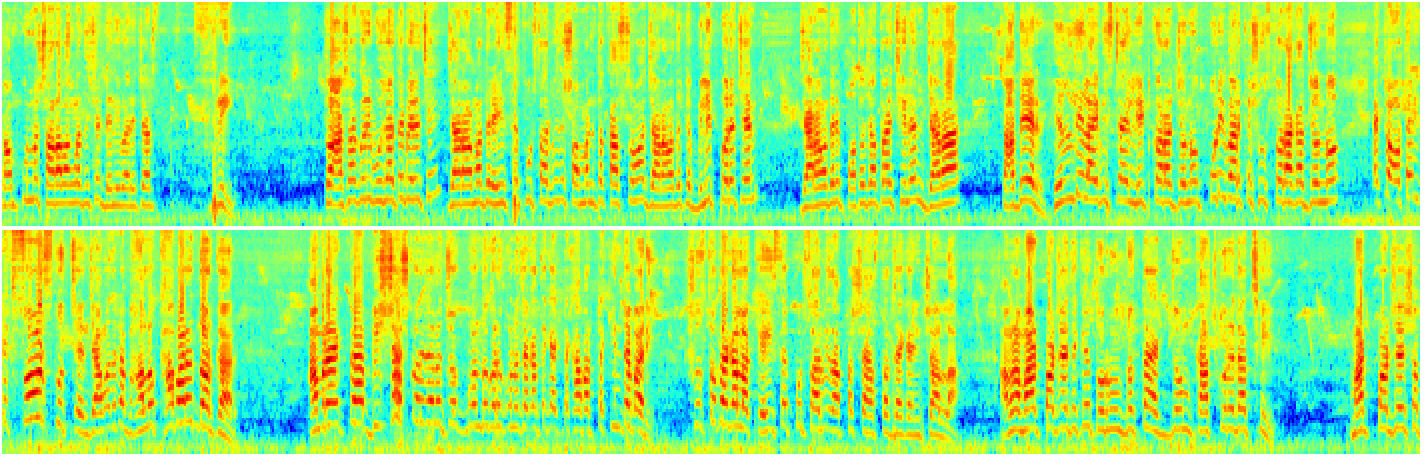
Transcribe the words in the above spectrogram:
সম্পূর্ণ সারা বাংলাদেশের ডেলিভারি চার্জ ফ্রি তো আশা করি বোঝাতে পেরেছি, যারা আমাদের এই ফুড সার্ভিসের সম্মানিত কাস্টমার যারা আমাদেরকে বিলিভ করেছেন, যারা আমাদের পথযাত্রায় ছিলেন, যারা তাদের হেলদি লাইফস্টাইল লিড করার জন্য, পরিবারকে সুস্থ রাখার জন্য একটা অথেন্টিক সোর্স খুঁজছেন যে আমাদের একটা ভালো খাবারের দরকার। আমরা একটা বিশ্বাস করে যেন চোখ বন্ধ করে কোনো জায়গা থেকে একটা খাবারটা কিনতে পারি। সুস্থ থাকার লক্ষ্যে এই ফুড সার্ভিস আপনার সে আস্থার জায়গা ইনশাল্লাহ আমরা মাঠ পর্যায় থেকে তরুণ উদ্যোক্তা একদম কাজ করে যাচ্ছি। মাঠ পর্যায়ে সব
